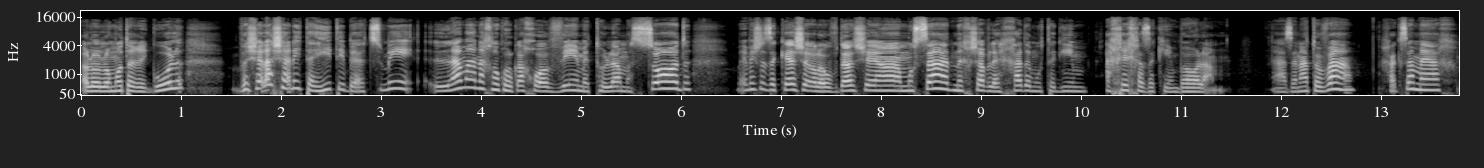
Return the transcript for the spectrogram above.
על עולמות הריגול. ושאלה שאני תהיתי בעצמי, למה אנחנו כל כך אוהבים את עולם הסוד, ואם יש לזה קשר לעובדה שהמוסד נחשב לאחד המותגים הכי חזקים בעולם. האזנה טובה, חג שמח.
